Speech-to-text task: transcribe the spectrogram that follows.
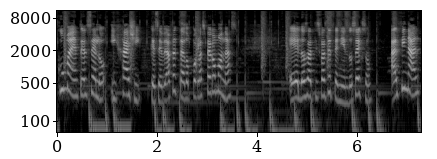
Kuma entra el celo y Hashi, que se ve afectado por las feromonas, eh, lo satisface teniendo sexo. Al final,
